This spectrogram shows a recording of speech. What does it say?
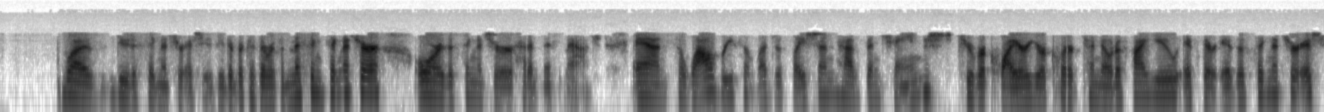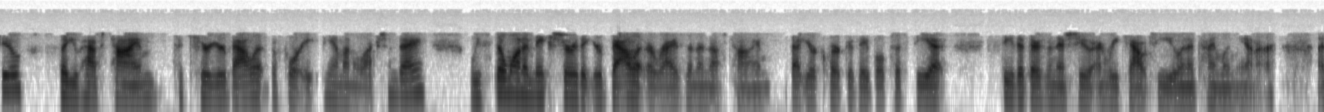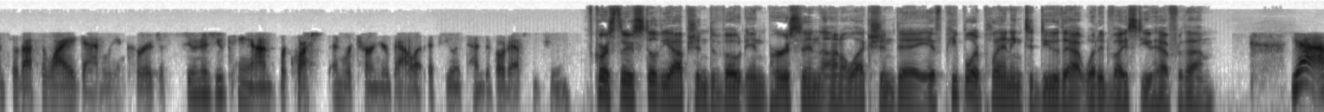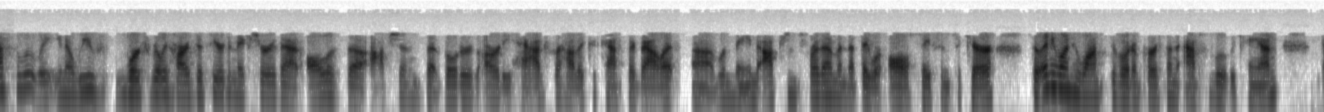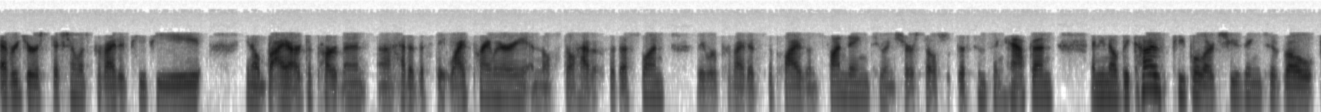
was due to signature issues, either because there was a missing signature or the signature had a mismatch. And so while recent legislation has been changed to require your clerk to notify you if there is a signature issue, so you have time to cure your ballot before 8 p.m. on election day, we still want to make sure that your ballot arrives in enough time that your clerk is able to see it see that there's an issue and reach out to you in a timely manner. And so that's why, again, we encourage as soon as you can, request and return your ballot if you intend to vote absentee. Of course, there's still the option to vote in person on election day. If people are planning to do that, what advice do you have for them? Yeah, absolutely. You know, we've worked really hard this year to make sure that all of the options that voters already had for how they could cast their ballot uh, remained options for them and that they were all safe and secure. So anyone who wants to vote in person absolutely can. Every jurisdiction was provided PPE, you know, by our department uh, ahead of the statewide primary, and they'll still have it for this one. They were provided supplies and funding to ensure social distancing happened. And, you know, because people are choosing to vote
